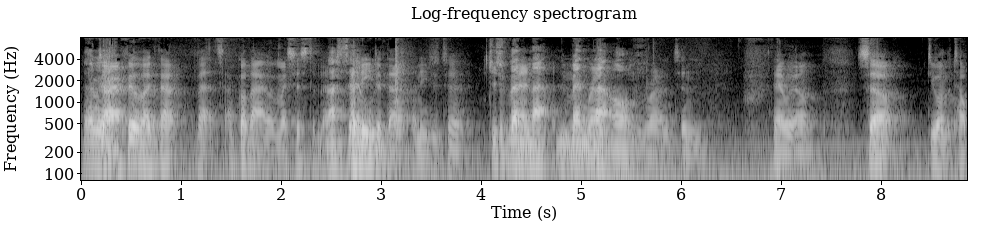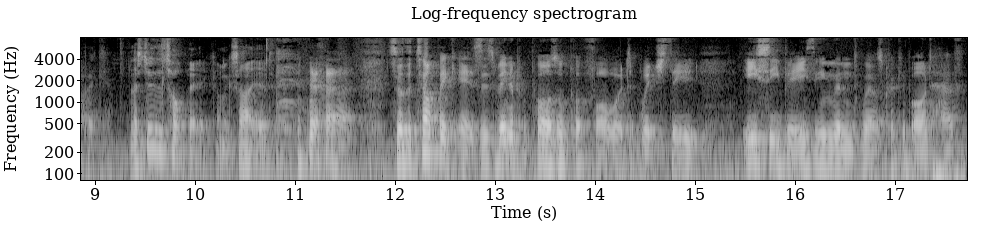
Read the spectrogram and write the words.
There we Sorry, are. I feel like that. That's I've got that out of my system now. That's I it. needed that. I needed to Just to vent that- vent that off. And rant and there we are. So Do you want the topic? Let's do the topic. I'm excited. so the topic is: there's been a proposal put forward which the ECB, the England Wales Cricket Board, have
